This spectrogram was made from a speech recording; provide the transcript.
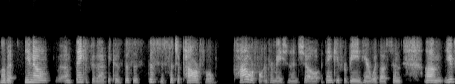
Love it. You know, um, thank you for that because this is this is such a powerful, powerful information and show. Thank you for being here with us. And um, you've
